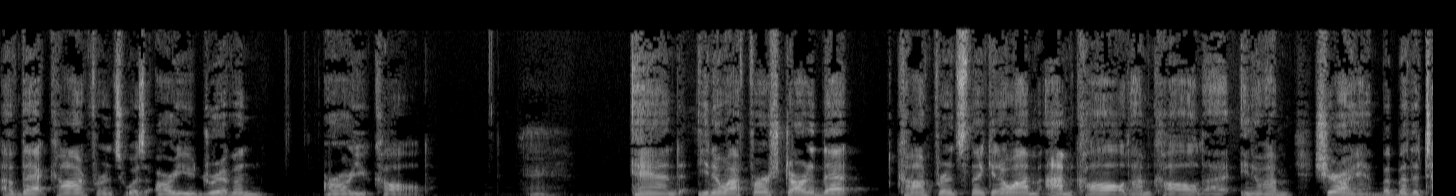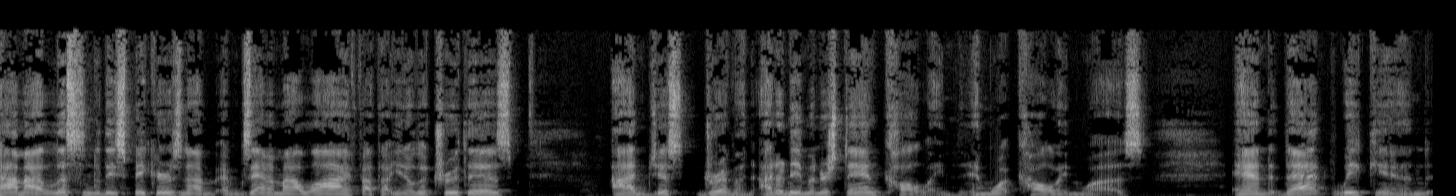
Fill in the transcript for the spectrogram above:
of that conference was Are you driven or are you called? Hmm. And you know, I first started that conference thinking, "Oh, I'm I'm called. I'm called. I, you know, I'm sure I am." But by the time I listened to these speakers and I examined my life, I thought, you know, the truth is, I'm just driven. I didn't even understand calling and what calling was. And that weekend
